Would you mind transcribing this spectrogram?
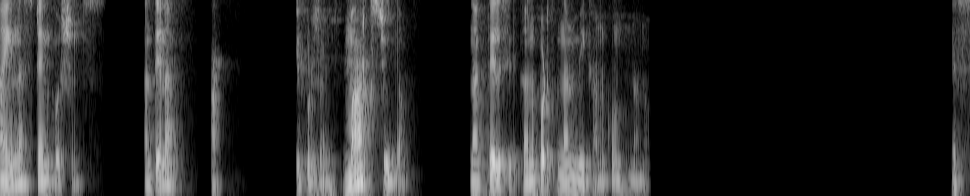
Minus ten questions. అంతేనా? ఇప్పుడు చూడండి. మార్క్స్ చూద్దాం. నాకు తెలిసి ఇది కనపడుతుందని మీకు అనుకుంటున్నాను. ఎస్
